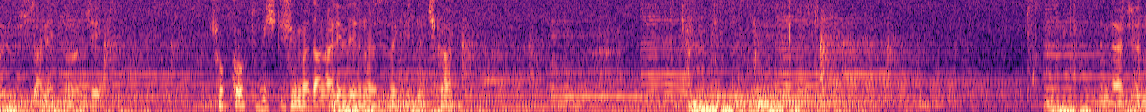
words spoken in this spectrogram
Ölmüş zannettim önce. Çok korktum hiç düşünmeden alevlerin arasına girdim çıkardım. Neler canım?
